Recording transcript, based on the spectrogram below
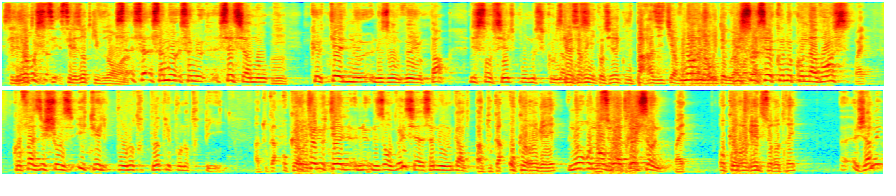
C'est les, Non, autres- ça- c'est- c'est les autres qui vous ont. Ça, euh, ça, ça ça nous- sincèrement, Hmm. que tel nous, nous en veuille ou pas, l'essentiel pour nous, c'est qu'on Parce qu'il y en a avance. certains qui considèrent que vous parasitiez en fait, Non, la non, majorité gouvernementale. l'essentiel que nous qu'on avance, Ouais. qu'on fasse des choses utiles pour notre peuple et pour notre pays. En tout cas, aucun, Que regret- tel ou tel nous, ça, ne nous regarde pas. en tout cas, aucun regret. Nous, on n'en veut à personne. Ouais. Aucun regret de ce retrait. Euh, jamais.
